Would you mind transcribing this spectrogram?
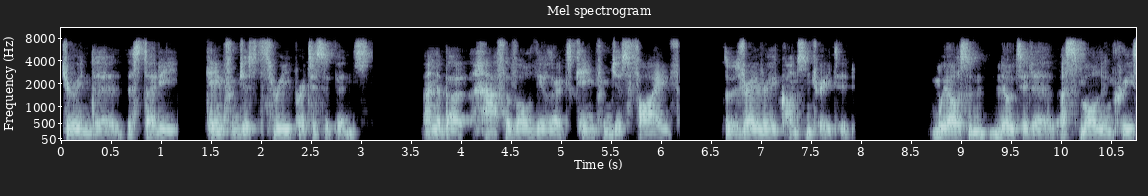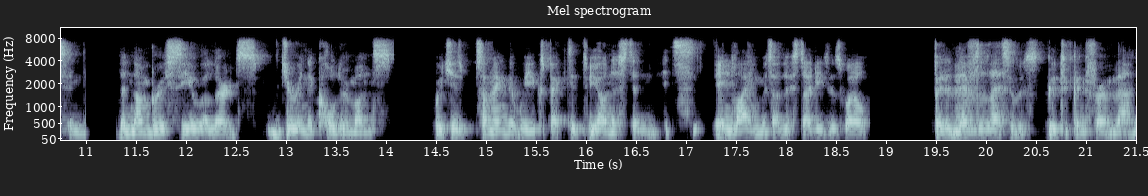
during the, the study came from just three participants, and about half of all the alerts came from just five. So it was very, very concentrated. We also noted a, a small increase in the number of CO alerts during the colder months, which is something that we expected, to be honest, and it's in line with other studies as well. But nevertheless, it was good to confirm that.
